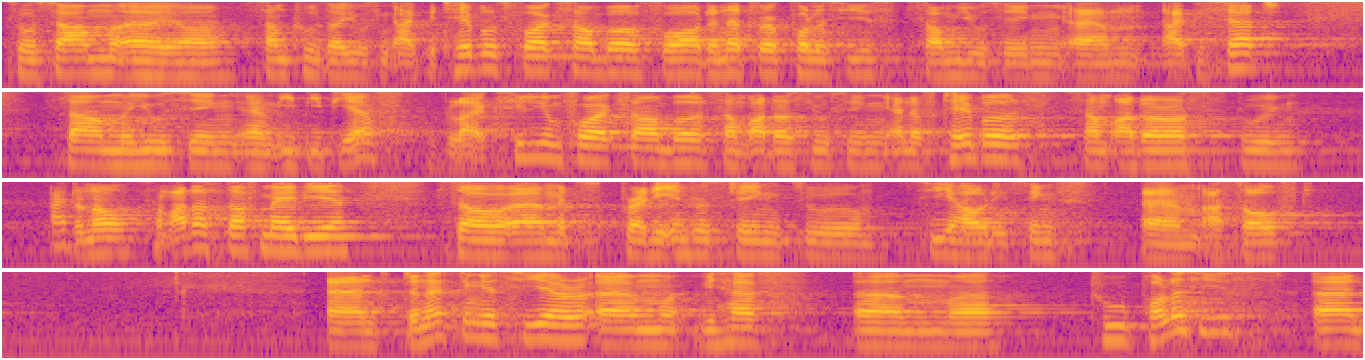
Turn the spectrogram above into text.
So some, uh, some tools are using IP tables, for example, for the network policies. Some using um, IPsec some using um, eBPF, like Cilium for example, some others using NF tables, some others doing, I don't know, some other stuff maybe. So um, it's pretty interesting to see how these things um, are solved. And the next thing is here, um, we have um, uh, two policies, and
